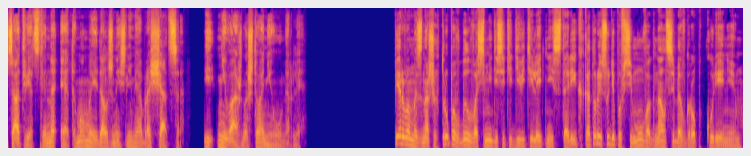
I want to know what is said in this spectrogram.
Соответственно, этому мы и должны с ними обращаться — и неважно, что они умерли. Первым из наших трупов был 89-летний старик, который, судя по всему, вогнал себя в гроб курением.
